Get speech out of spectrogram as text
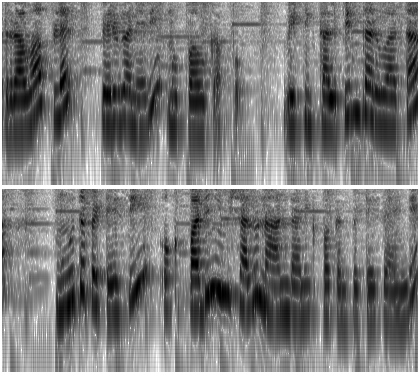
రవ్వ ప్లస్ పెరుగు అనేది ముప్పావు కప్పు. వీటిని కలిపిన తర్వాత మూత పెట్టేసి ఒక పది నిమిషాలు నానడానికి పక్కన పెట్టేసేయండి.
